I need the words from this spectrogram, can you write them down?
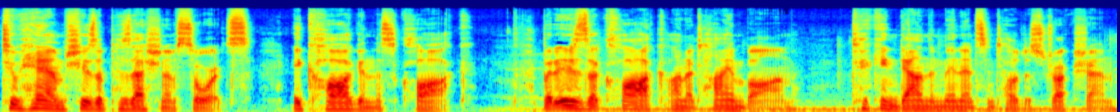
To him, she is a possession of sorts, a cog in this clock. But it is a clock on a time bomb, ticking down the minutes until destruction.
